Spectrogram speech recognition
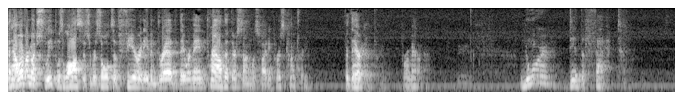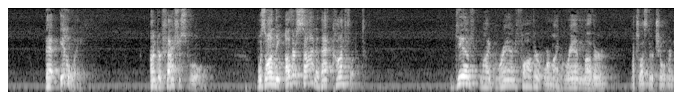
But however much sleep was lost as a result of fear and even dread, they remained proud that their son was fighting for his country, for their country, for America. nor did the fact that Italy, under fascist rule, was on the other side of that conflict. Give my grandfather or my grandmother, much less their children,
